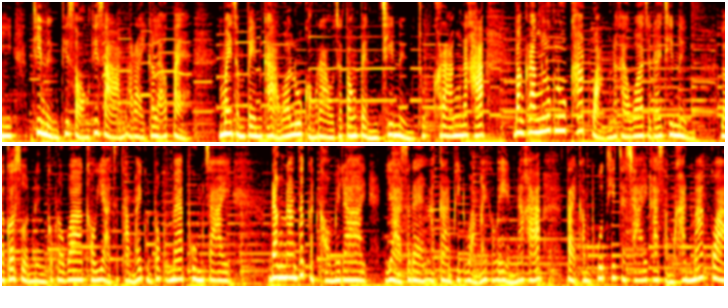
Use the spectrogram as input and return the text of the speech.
มีที่ 1 ที่ 2 ที่ 3 อะไรก็แล้วแต่ไม่จำเป็นค่ะว่าลูกของเราจะต้องเป็นที่1ทุกครั้งนะคะ บางครั้งลูกๆคาดหวังนะคะว่าจะได้ที่1แล้วก็ส่วนหนึ่งก็เพราะว่าเขาอยากจะทำให้คุณพ่อคุณแม่ภูมิใจ ดังนั้นถ้าเกิดเขาไม่ได้ อย่าแสดงอาการผิดหวังให้เขาเห็นนะคะ แต่คำพูดที่จะใช้ค่ะสำคัญมากกว่า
